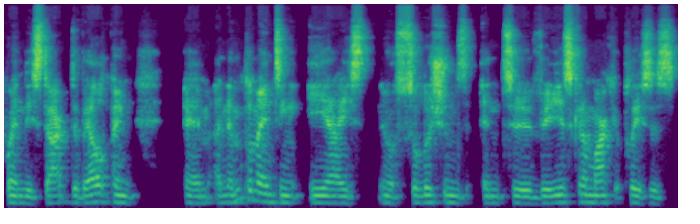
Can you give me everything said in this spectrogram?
when they start developing um, and implementing AI you know, solutions into various kind of marketplaces.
